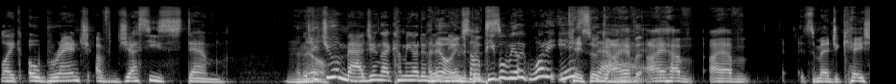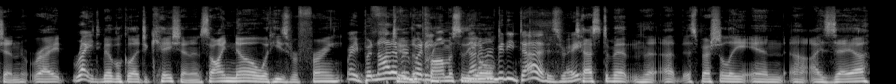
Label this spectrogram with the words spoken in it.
like "O Branch of Jesse's Stem." Know. Could you imagine that coming out in I know, a new and song? it's- People be like, "What is okay, so that?" I have I have I have some education, right? Right. Biblical education, and so I know what he's referring. right, but not to, everybody. The promise of the not Old everybody does, right? Testament, and the, uh, especially in uh, Isaiah,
